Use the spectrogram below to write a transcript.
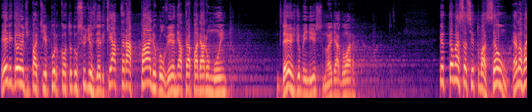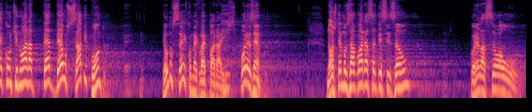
Ele ganhou antipatia por conta dos filhos dele que atrapalham o governo e atrapalharam muito. Desde o início, não é de agora. Então essa situação, ela vai continuar até Deus sabe quando. Eu não sei como é que vai parar isso. Por exemplo, nós temos agora essa decisão com relação ao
